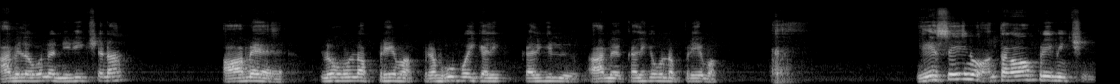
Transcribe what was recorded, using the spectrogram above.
ఆమెలో ఉన్న నిరీక్షణ ఆమెలో ఉన్న ప్రేమ ప్రభుపై కలిగి కలిగి ఆమె కలిగి ఉన్న ప్రేమ. ఏసైను అంతగా ప్రేమించింది.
